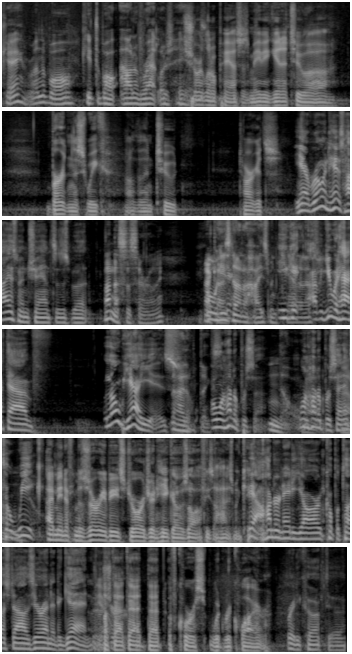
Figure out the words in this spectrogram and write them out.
Okay, run the ball, keep the ball out of Rattler's hands. Short little passes. Maybe get it to uh, Burden this week, other than two targets. Yeah, ruined his Heisman chances, but Not necessarily. Oh, he's not a Heisman you, candidate. get, I mean, you would have to have. Oh yeah, he is. I don't think Oh, 100 percent. No, 100 percent. It's a week. I mean, if Missouri beats Georgia and he goes off, he's a Heisman candidate. Yeah, 180 yard, couple touchdowns. You're in it again. for But sure. that, that, that, of course, would require Brady Cook to.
